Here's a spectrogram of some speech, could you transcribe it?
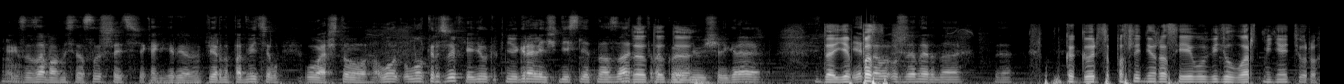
Как за- забавно всегда слышать, как Игорь верно- подметил, о, а что, Ло- Лотер жив, я видел, как в него играли еще 10 лет назад, Да, что да, такое да. в еще играю. Да, я И пос- это уже, наверное, да. как говорится, последний раз я его видел в арт-миниатюрах,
